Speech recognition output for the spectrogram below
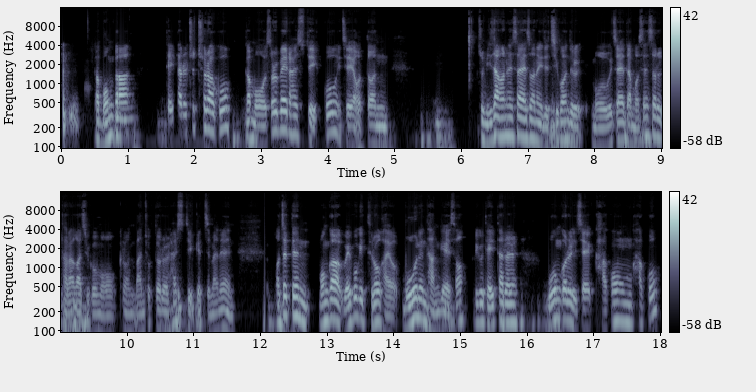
그러니까 뭔가 데이터를 추출하고, 그러니까 뭐 솔베이를 할 수도 있고, 이제 어떤 좀 이상한 회사에서는 이제 직원들 뭐 의자에다 뭐 센서를 달아가지고 뭐 그런 만족도를 할 수도 있겠지만은 어쨌든 뭔가 왜곡이 들어가요. 모으는 단계에서 그리고 데이터를 모은 거를 이제 가공하고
